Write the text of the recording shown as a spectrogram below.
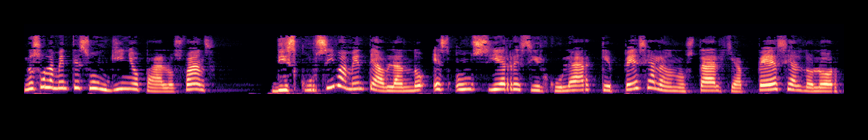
no solamente es un guiño para los fans, discursivamente hablando, es un cierre circular que pese a la nostalgia, pese al dolor,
